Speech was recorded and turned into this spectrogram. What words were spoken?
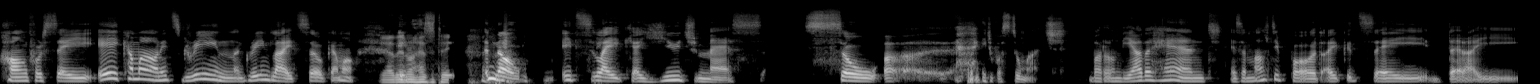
honk for say, hey, come on, it's green, green light, so come on. Yeah, they it's, don't hesitate. no, it's like a huge mess. So uh, it was too much. But on the other hand, as a multipod, I could say that I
